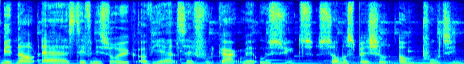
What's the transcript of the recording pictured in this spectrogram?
Mit navn er Stephanie Soryk, og vi er altså i fuld gang med Udsyns sommerspecial om Putin.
